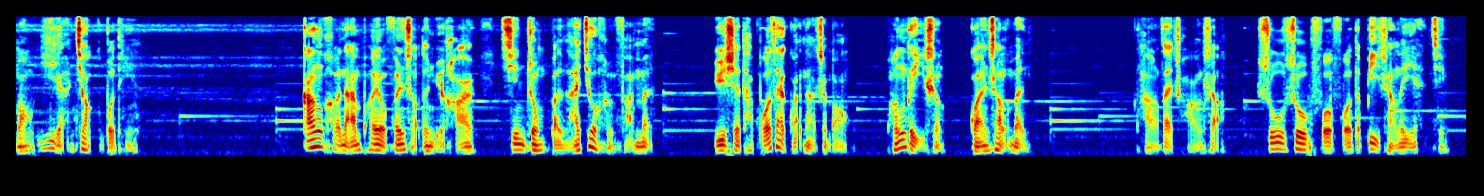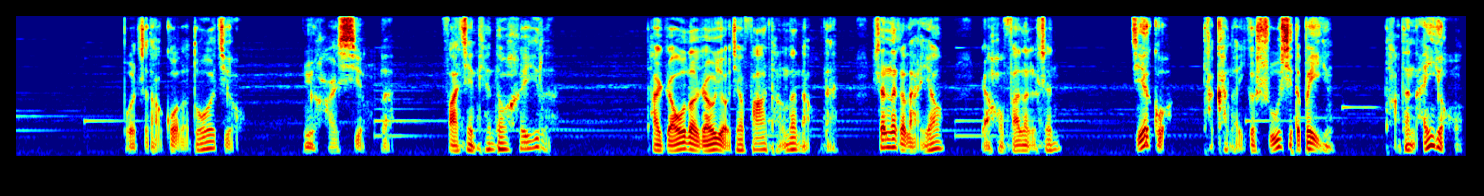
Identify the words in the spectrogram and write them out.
猫依然叫个不停。刚和男朋友分手的女孩心中本来就很烦闷，于是她不再管那只猫，砰的一声关上了门，躺在床上舒舒服服的闭上了眼睛。不知道过了多久，女孩醒了，发现天都黑了。她揉了揉有些发疼的脑袋，伸了个懒腰，然后翻了个身。结果她看到一个熟悉的背影，她的男友。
